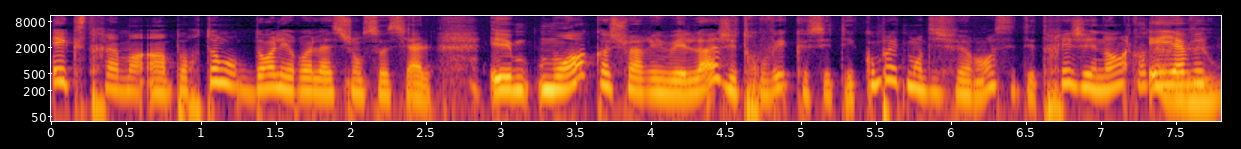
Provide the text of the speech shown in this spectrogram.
extrêmement important dans les relations sociales. Et moi, quand je suis arrivée là, j'ai trouvé que c'était complètement différent, c'était très gênant. Quand et il y avait où?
